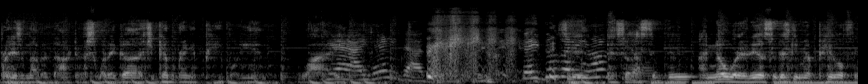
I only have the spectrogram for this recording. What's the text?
Brings another doctor. I swear to God, she kept bringing people in. Why? Yeah, I hate that. they do that in And so I hospitals. said, dude, I know what it is, so just give me a pill for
